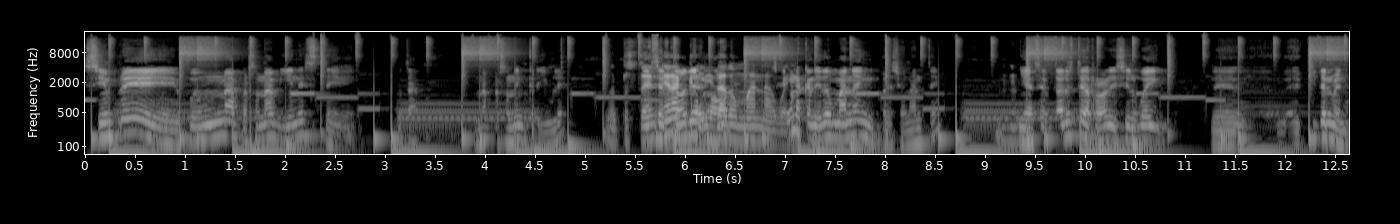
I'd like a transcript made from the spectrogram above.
siempre fue una persona bien, este, una persona increíble. Pues era calidad humana, güey. Una calidad humana impresionante. Y aceptar este error y decir, güey, eh, quítenme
